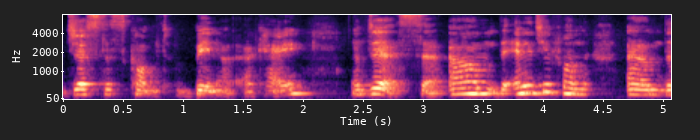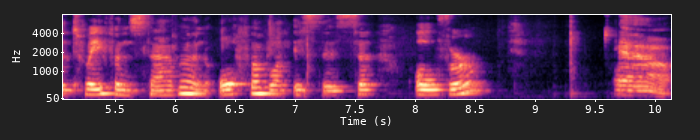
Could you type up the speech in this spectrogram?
justice komt binnen, oké. Okay? Dus, um, de energie van um, de twee van staven, een offer, wat is uh, over? Uh,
